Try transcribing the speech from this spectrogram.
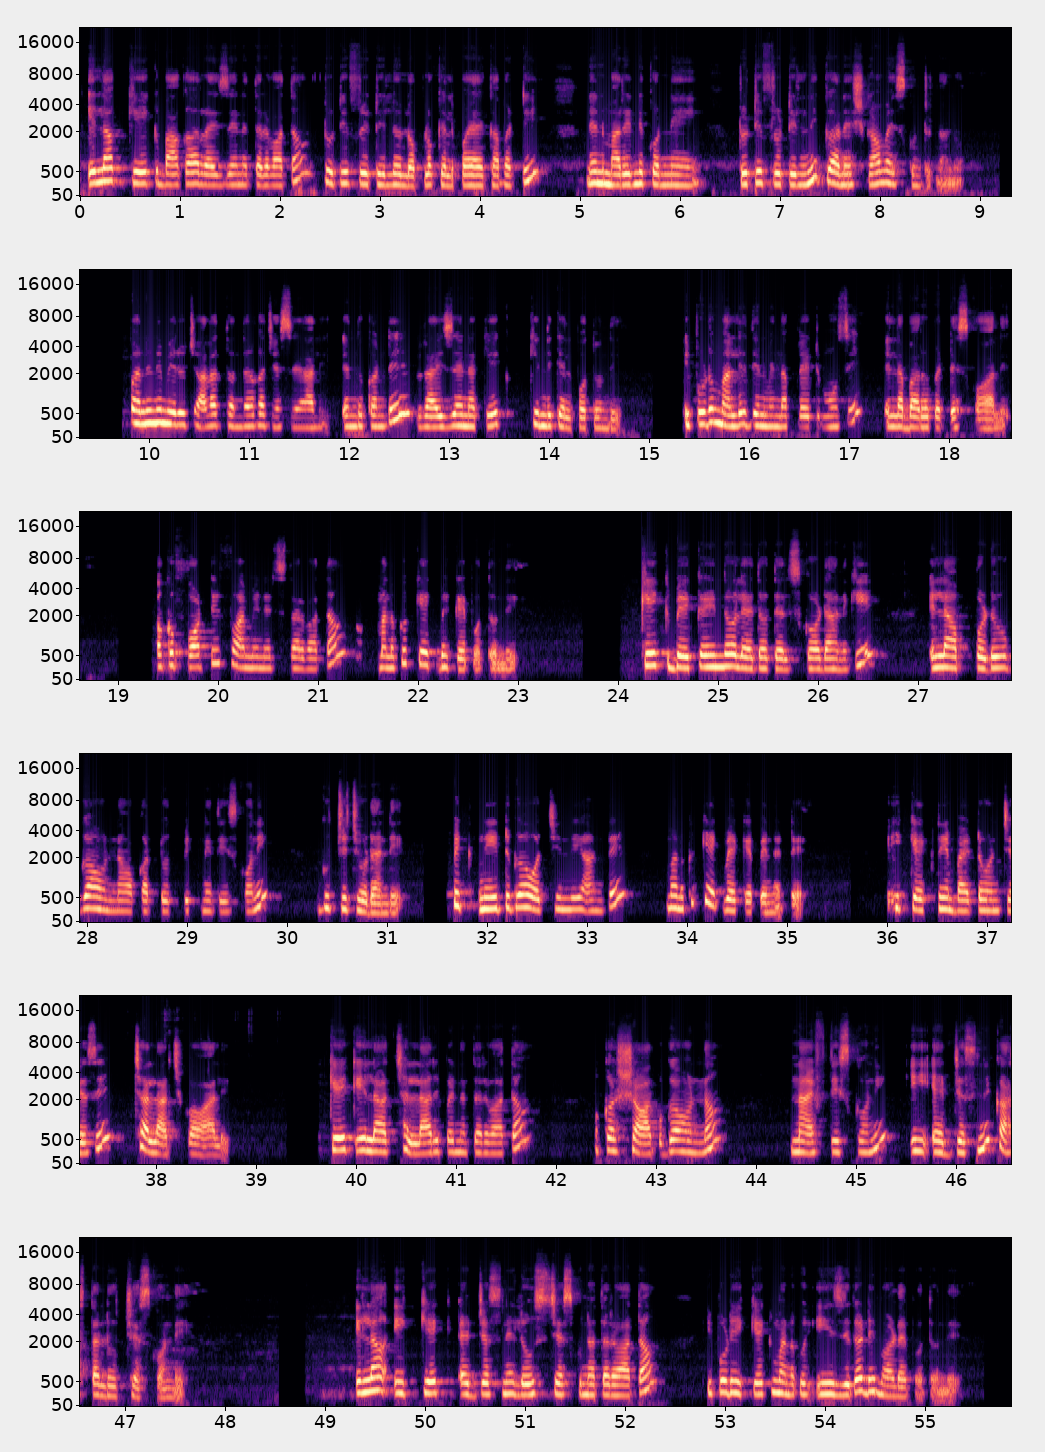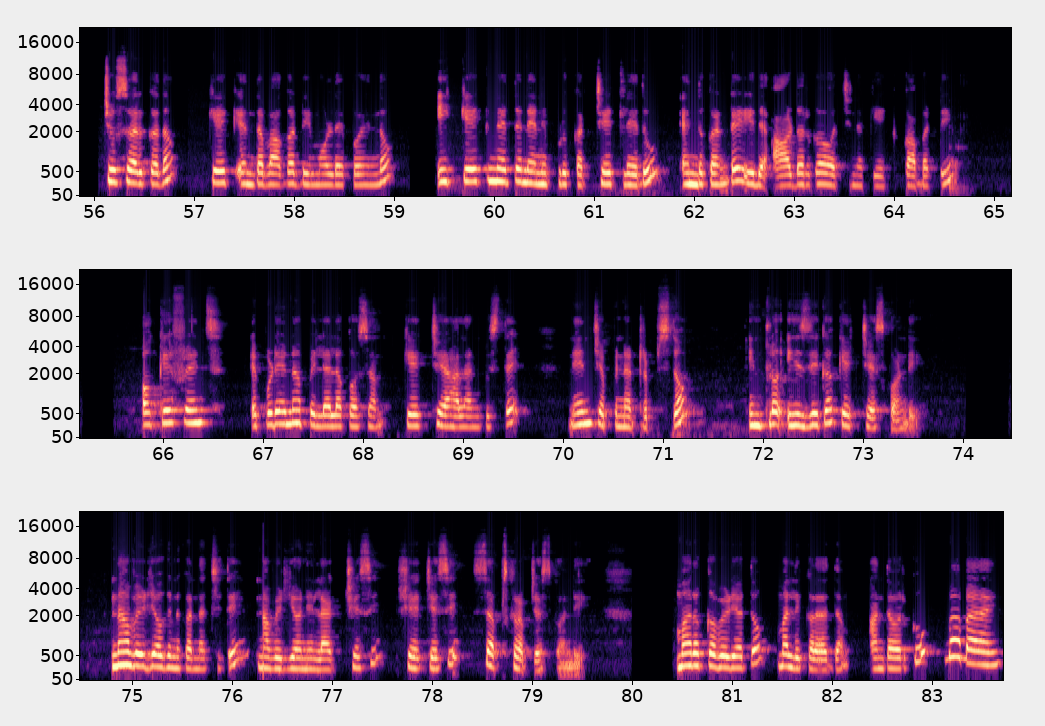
ఇలా కేక్ బాగా రైజ్ అయిన తర్వాత టూటీ ఫ్రూటీలు లోపలికి వెళ్ళిపోయాయి కాబట్టి నేను మరిన్ని కొన్ని టూటీ ఫ్రూటీలని గణేష్గా వేసుకుంటున్నాను. ఈ పనిని మీరు చాలా తొందరగా చేసేయాలి. ఎందుకంటే రైజ్ అయిన కేక్ కిందికి వెళ్ళిపోతుంది. ఇప్పుడు మళ్ళీ దీని మీద ప్లేట్ మూసి ఇలా బరువు పెట్టేసుకోవాలి. ఒక ఫార్టీ ఫైవ్ మినిట్స్ తర్వాత మనకు కేక్ బేక్ అయిపోతుంది. కేక్ బేక్ అయిందో లేదో తెలుసుకోవడానికి ఇలా పొడవుగా ఉన్న ఒక టూత్పిక్ని తీసుకొని గుచ్చి చూడండి. పిక్ నీట్గా వచ్చింది అంటే మనకు కేక్ బేక్ అయిపోయినట్టే. ఈ కేక్ని బయట ఉంచేసి చల్లార్చుకోవాలి. కేక్ ఇలా చల్లారిపోయిన తర్వాత ఒక షార్ప్గా ఉన్న నైఫ్ తీసుకొని ఈ ఎడ్జెస్ని కాస్త లూజ్ చేసుకోండి. ఇలా ఈ కేక్ ఎడ్జెస్ని లూజ్ చేసుకున్న తర్వాత ఇప్పుడు ఈ కేక్ మనకు ఈజీగా డిమోల్డ్ అయిపోతుంది. చూసారు కదా కేక్ ఎంత బాగా డిమోల్డ్ అయిపోయిందో? ఈ కేక్ని అయితే నేను ఇప్పుడు కట్ చేయట్లేదు ఎందుకంటే ఇది ఆర్డర్గా వచ్చిన కేక్ కాబట్టి. ఓకే ఫ్రెండ్స్ ఎప్పుడైనా పిల్లల కోసం కేక్ చేయాలనిపిస్తే నేను చెప్పిన ట్రిప్స్తో ఇంట్లో ఈజీగా కేక్ చేసుకోండి. నా వీడియో కనుక నచ్చితే నా వీడియోని లైక్ చేసి షేర్ చేసి సబ్స్క్రైబ్ చేసుకోండి. మరొక వీడియోతో మళ్ళీ కలుద్దాం. అంతవరకు బాయ్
